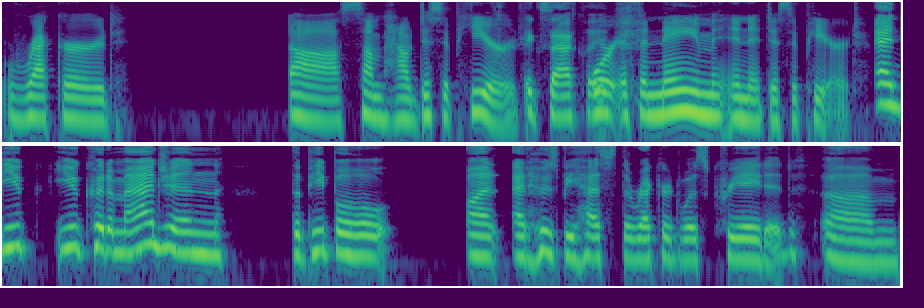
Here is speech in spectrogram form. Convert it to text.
record uh, somehow disappeared. Exactly. Or if a name in it disappeared. And you you could imagine the people on at whose behest the record was created. Um,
